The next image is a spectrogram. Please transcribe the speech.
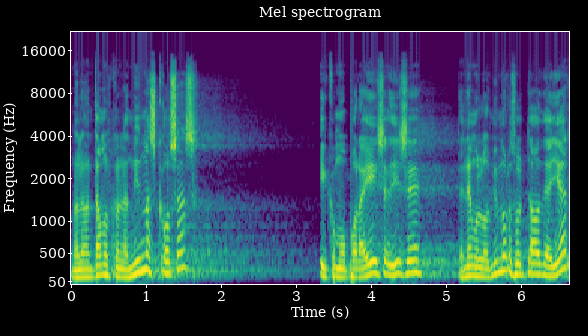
nos levantamos con las mismas cosas y como por ahí se dice, tenemos los mismos resultados de ayer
